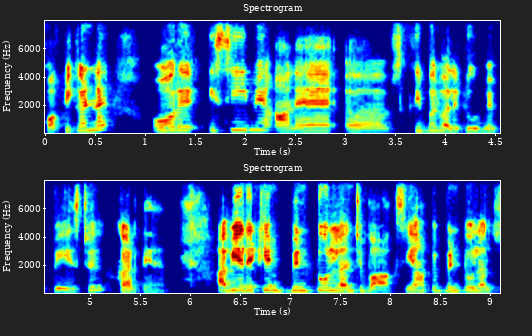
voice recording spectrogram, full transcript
कॉपी करना है और इसी में आना है स्क्रिबल वाले टूल में पेस्ट करते हैं। अब ये देखिए बिंटो लंच बॉक्स यहाँ पे बिंटो लंच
